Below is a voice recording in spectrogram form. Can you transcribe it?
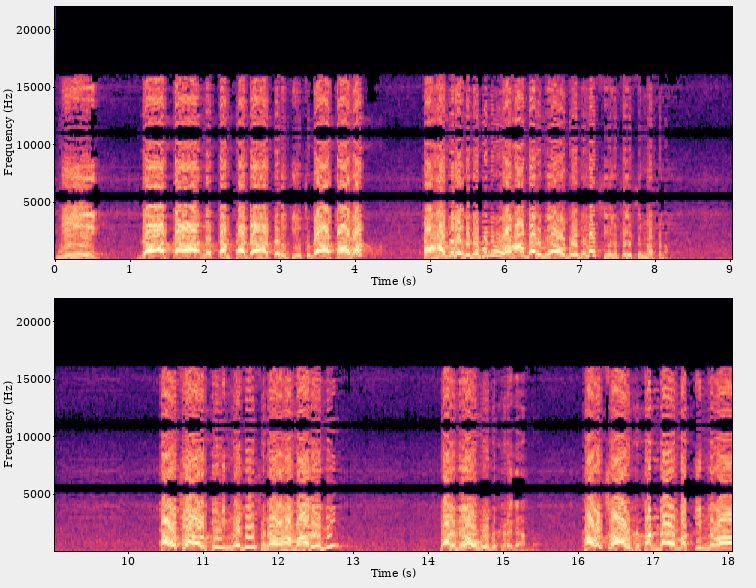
මේ ගාථා නැත්තම් පද හතරකින් යුතු ගාථාවක් පහදල දෙනකොටම වහා ධර්මය අවබෝධලා සියලු කෙලෙසුන් නැසනවා. තව ශ්‍රාවකයෝ ඉන්නවා දේශනාව හමාරේදී ධර්මය අවබෝධ කරගන්නවා. තව ශ්‍රාවක කණ්ඩායමක් ඉන්නවා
